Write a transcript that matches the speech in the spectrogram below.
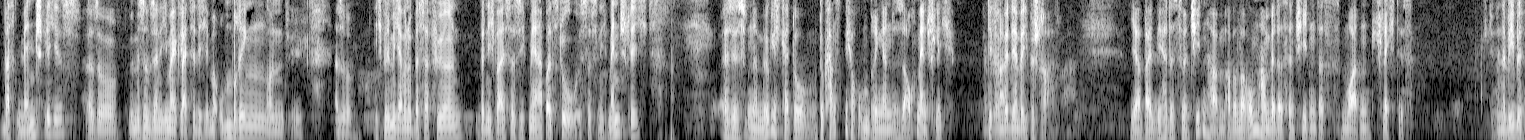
was Menschliches? Also wir müssen uns ja nicht immer gleichzeitig immer umbringen und ich, also ich will mich aber nur besser fühlen, wenn ich weiß, dass ich mehr habe als du. Ist das nicht menschlich? Es ist eine Möglichkeit, du, du kannst mich auch umbringen, das ist auch menschlich. Die Frage, dann werde ich bestraft. Ja, weil wir das so entschieden haben. Aber warum haben wir das entschieden, dass Morden schlecht ist? Steht in der Bibel.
